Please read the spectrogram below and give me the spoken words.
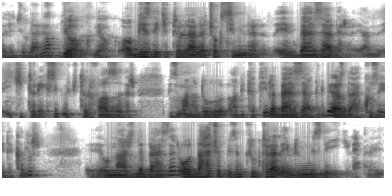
öyle türler yok mu? Yok yok. O bizdeki türlerle çok similler, e, benzerdir. Yani iki tür eksik, üç tür fazladır. Bizim Anadolu habitatıyla benzerdir. Biraz daha kuzeyde kalır. E, Onun haricinde benzer. O daha çok bizim kültürel evrimimizle ilgili. Yani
